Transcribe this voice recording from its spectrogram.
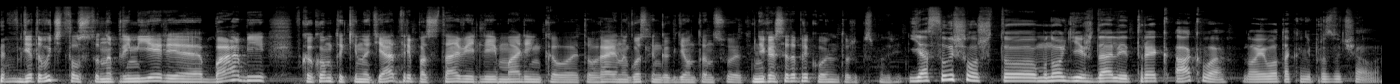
Где-то вычитал, что на премьере Барби в каком-то кинотеатре поставили маленького этого Райана Гослинга, где он танцует. Мне кажется, это прикольно тоже посмотреть. Я слышал, что многие ждали трек Аква, но его так и не прозвучало.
